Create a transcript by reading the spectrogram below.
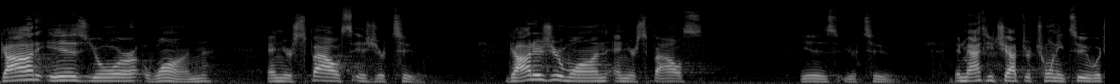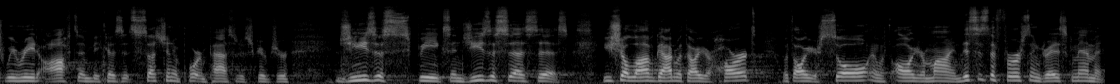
God is your one, and your spouse is your two. God is your one, and your spouse is your two. In Matthew chapter 22, which we read often because it's such an important passage of Scripture, Jesus speaks, and Jesus says this You shall love God with all your heart, with all your soul, and with all your mind. This is the first and greatest commandment.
